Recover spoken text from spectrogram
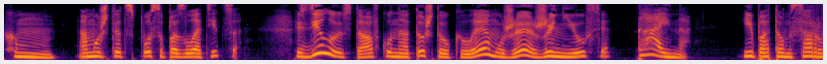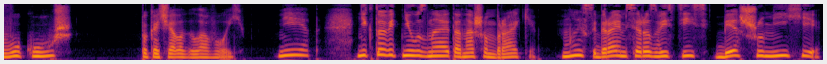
Хм, а может, это способ озолотиться? Сделаю ставку на то, что Клэм уже женился. Тайно. И потом сорву куш. Покачала головой. Нет, никто ведь не узнает о нашем браке. Мы собираемся развестись без шумихи.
